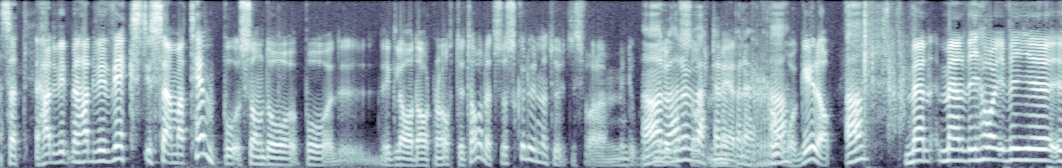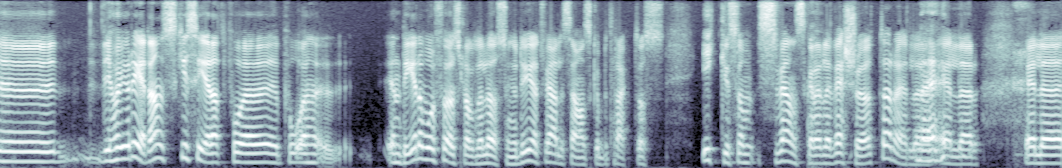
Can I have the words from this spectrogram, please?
Så att hade vi, men hade vi växt i samma tempo som då på det glada 1880-talet så skulle det naturligtvis vara en miljon, Ja, då hade vi varit där uppe med nu. Ja. råge idag. Ja. Men, men vi, har, vi, eh, vi har ju redan skisserat på, eh, på en, en del av vår föreslagna lösning och det är att vi allesammans ska betrakta oss icke som svenskar eller västgötar eller, Nej. eller, eller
